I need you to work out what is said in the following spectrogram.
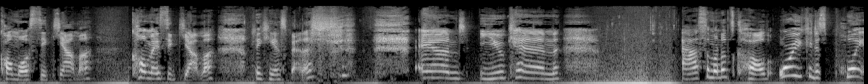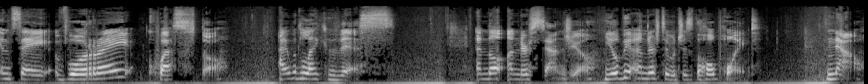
Como se llama. Como se llama. I'm thinking of Spanish. and you can ask them what it's called, or you can just point and say, vorrei questo. I would like this. And they'll understand you. You'll be understood, which is the whole point. Now,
